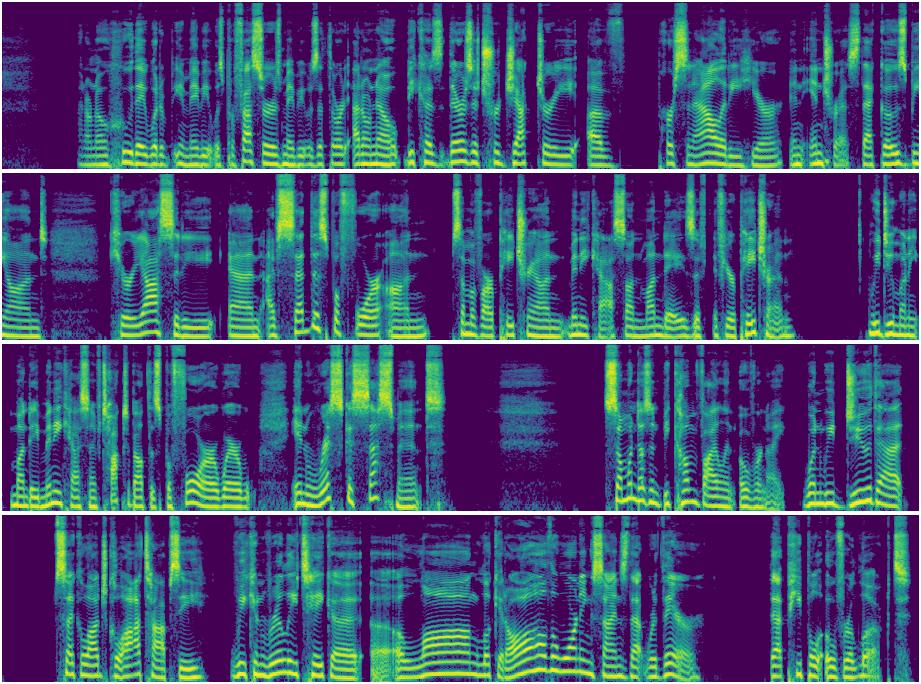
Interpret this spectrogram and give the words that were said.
I don't know who they would have, you know, maybe it was professors, maybe it was authority, I don't know, because there's a trajectory of personality here and interest that goes beyond curiosity. And I've said this before on some of our Patreon minicasts on Mondays. If, if you're a patron, we do money, Monday minicasts, and I've talked about this before, where in risk assessment, someone doesn't become violent overnight. When we do that psychological autopsy, we can really take a, a, long look at all the warning signs that were there that people overlooked.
